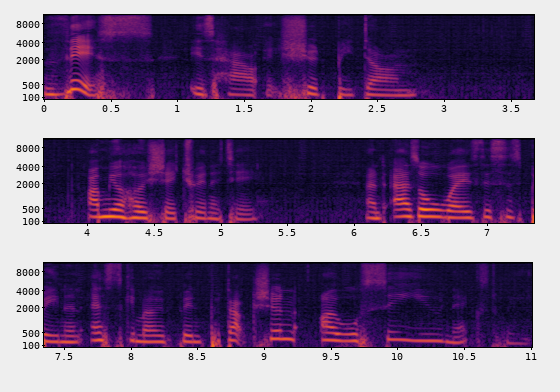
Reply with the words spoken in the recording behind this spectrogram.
This is how it should be done. I'm your host, Shay Trinity. And as always, this has been an Eskimo Fin production. I will see you next week.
